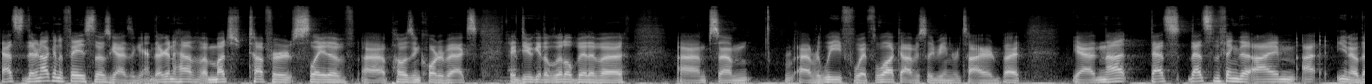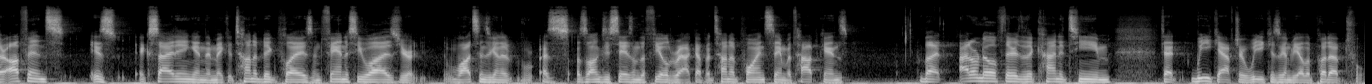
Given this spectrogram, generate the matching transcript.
that's they're not going to face those guys again. They're going to have a much tougher slate of uh, opposing quarterbacks. They do get a little bit of a um, some uh, relief with Luck obviously being retired, but yeah, not that's that's the thing that I'm, I, you know, their offense is exciting and they make a ton of big plays and fantasy wise, your Watson's going to as as long as he stays on the field rack up a ton of points. Same with Hopkins. But I don't know if they're the kind of team that week after week is going to be able to put up tw-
